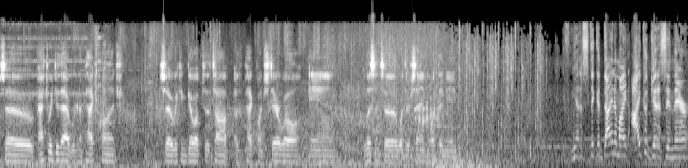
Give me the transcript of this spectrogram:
So after we do that, we're going to Pack Punch so we can go up to the top of the Pack Punch stairwell and listen to what they're saying and what they need. If we had a stick of dynamite, I could get us in there.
